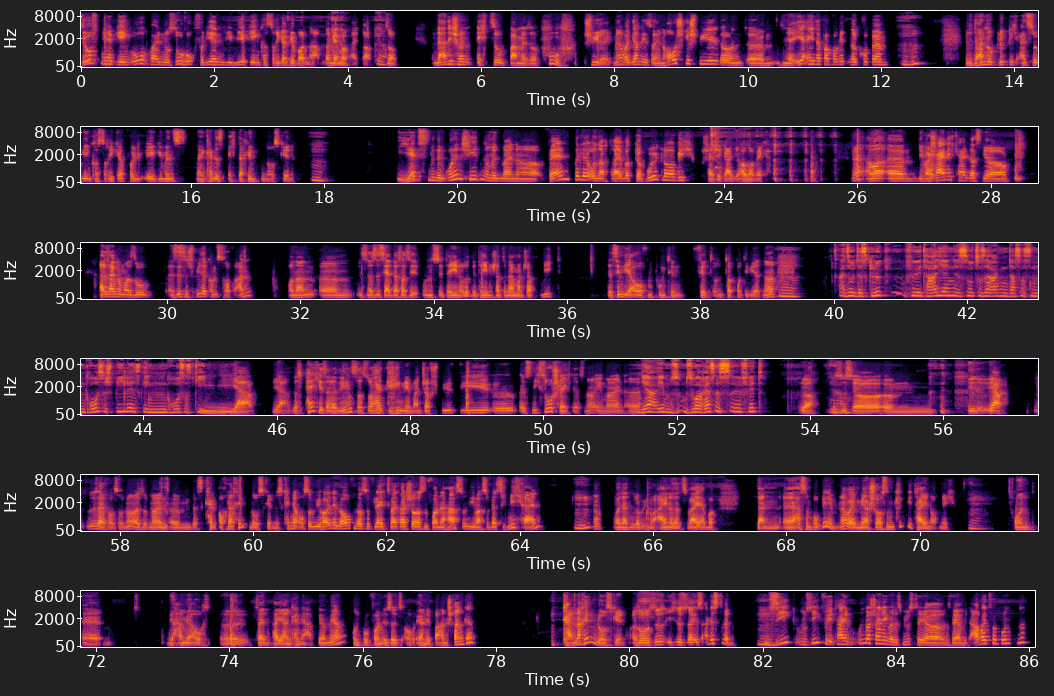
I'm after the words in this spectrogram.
dürften wir gegen Uruguay nur so hoch verlieren, wie wir gegen Costa Rica gewonnen haben. Dann wären Genau, wir weiter. genau. So. Und da hatte ich schon echt so Bammel, so, puh, schwierig, ne? Weil die haben jetzt so einen Rausch gespielt und ähm, sind ja eh eigentlich der Favorit in der Gruppe. Mhm. Wenn du da nur glücklich 1 gegen Costa Rica äh, gewinnst, dann kann das echt nach hinten losgehen. Mhm. Jetzt mit dem Unentschieden und mit meiner Fanbrille und nach drei Wodka Bull, glaube ich, scheißegal, die hauen wir weg. ja, aber ähm, die Wahrscheinlichkeit, dass wir, also sagen wir mal so, es ist ein Spiel, da kommt es drauf an. Und dann, ähm, ist, das ist ja das, was uns Italien oder die italienische Nationalmannschaft liegt. Da sind die ja auf den Punkt hin fit und top motiviert. Ne? Mhm. Also das Glück für Italien ist sozusagen, dass es ein großes Spiel ist gegen ein großes Team. Ja, ja. Das Pech ist allerdings, dass du halt gegen eine Mannschaft spielst, die äh, es nicht so schlecht ist. Ne? Ich meine, äh, Ja, eben. Su- Suarez ist äh, fit. Ja, das Ja. ist ja, ähm, äh, ja, das ist einfach so, ne? Also mein, ähm, das kann auch nach hinten losgehen. Das kann ja auch so wie heute laufen, dass du vielleicht zwei, drei Chancen vorne hast und die machst du plötzlich nicht rein. Mhm. Ne? Heute hatten wir, glaube ich, nur ein oder zwei, aber dann äh, hast du ein Problem, ne? Weil mehr Chancen kriegt Italien auch nicht. Mhm. Und äh, wir haben ja auch äh, seit ein paar Jahren keine Abwehr mehr und wovon ist jetzt auch eher eine Bahnschranke. Kann nach hinten losgehen. Also es ist, ich, es, da ist alles drin. Ein Mhm. Sieg, ein Sieg für Italien unwahrscheinlich, weil das müsste ja, das wäre ja mit Arbeit verbunden.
